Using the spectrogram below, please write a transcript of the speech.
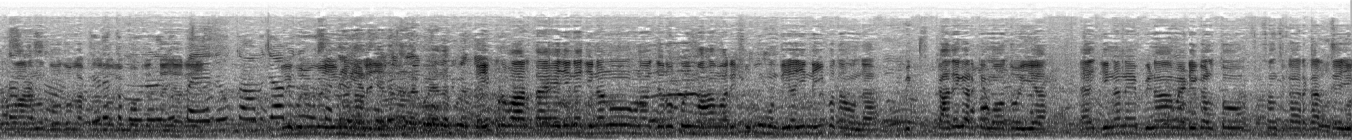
ਪਰਿਵਾਰਾਂ ਨੂੰ 2-2 ਲੱਖ ਦਾ ਲੋਨ ਦਿੱਤਾ ਜਾ ਰਿਹਾ ਹੈ। ਕਾਮਯਾਬ ਹੋ ਕਈ ਪਰਿਵਾਰ ਤਾਂ ਇਹੋ ਜਿਹੇ ਨੇ ਜਿਨ੍ਹਾਂ ਨੂੰ ਹੁਣ ਜਦੋਂ ਕੋਈ ਮਹਾਮਾਰੀ ਸ਼ੁਰੂ ਹੁੰਦੀ ਆ ਜੀ ਨਹੀਂ ਪਤਾ ਹੁੰਦਾ ਵੀ ਕਾਦੇ ਕਰਕੇ ਮੌਤ ਹੋਈ ਆ। ਜਿਨ੍ਹਾਂ ਨੇ ਬਿਨਾ ਮੈਡੀਕਲ ਤੋਂ ਸੰਸਕਾਰ ਕਰਤੇ ਜੀ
